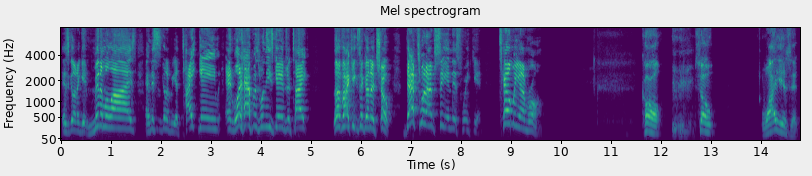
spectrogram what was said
is going to get minimalized, and this is going to be a tight game. And what happens when these games are tight? The Vikings are going to choke. That's what I'm seeing this weekend. Tell me I'm wrong. Carl, so why is it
